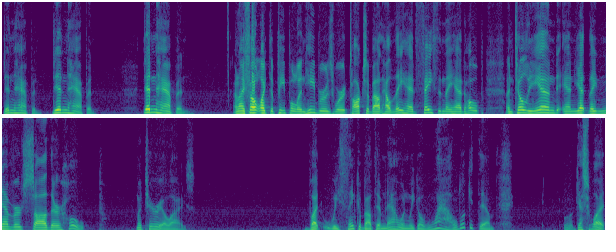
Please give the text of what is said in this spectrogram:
didn't happen, didn't happen. Didn't happen. And I felt like the people in Hebrews where it talks about how they had faith and they had hope until the end, and yet they never saw their hope materialize. But we think about them now and we go, wow, look at them. Well, guess what?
